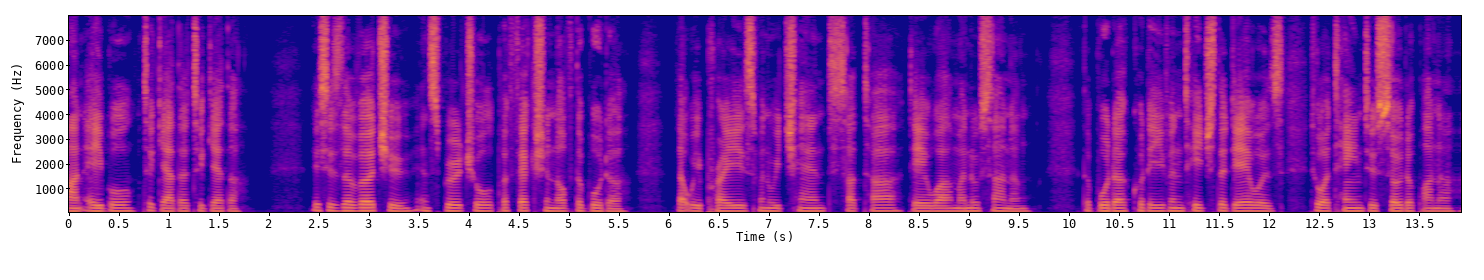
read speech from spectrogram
aren't able to gather together. This is the virtue and spiritual perfection of the Buddha that we praise when we chant Satta Dewa Manusanang. The Buddha could even teach the Devas to attain to Sotapanna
